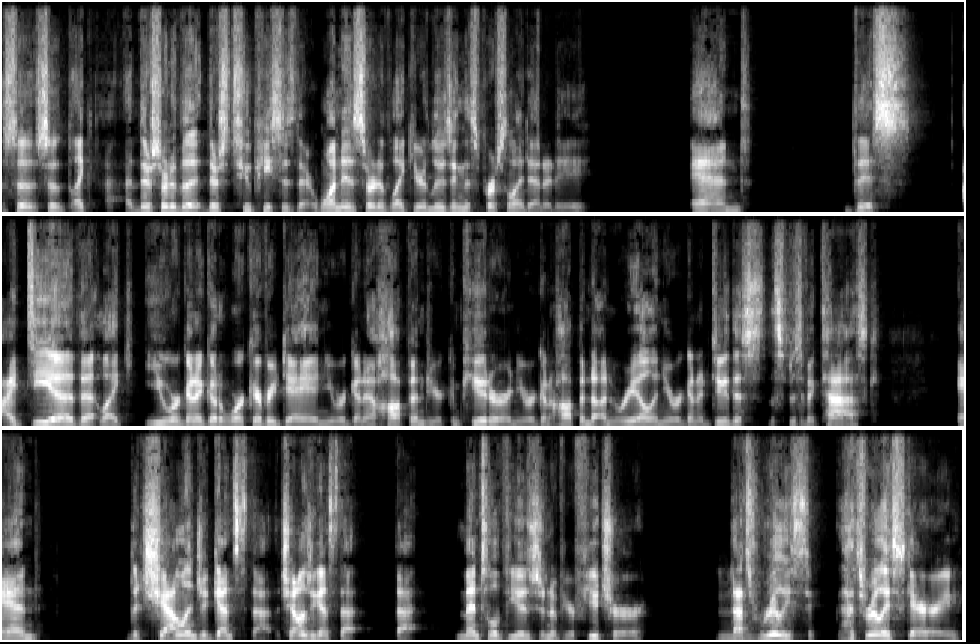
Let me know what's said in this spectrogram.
so so like uh, there's sort of the there's two pieces there one is sort of like you're losing this personal identity and this idea that like you were going to go to work every day and you were going to hop into your computer and you were going to hop into Unreal and you were going to do this, this specific task and the challenge against that the challenge against that that mental vision of your future mm. that's really that's really scary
